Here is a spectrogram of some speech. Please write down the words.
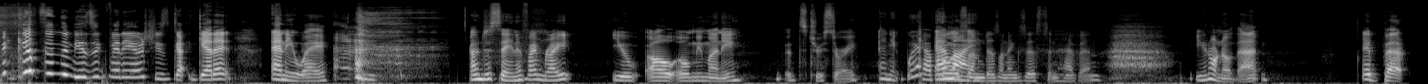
in the music video, she's got get it anyway. I'm just saying, if I'm right, you all owe me money. It's a true story. Anyway, where Capitalism am I? doesn't exist in heaven. You don't know that. It bet.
